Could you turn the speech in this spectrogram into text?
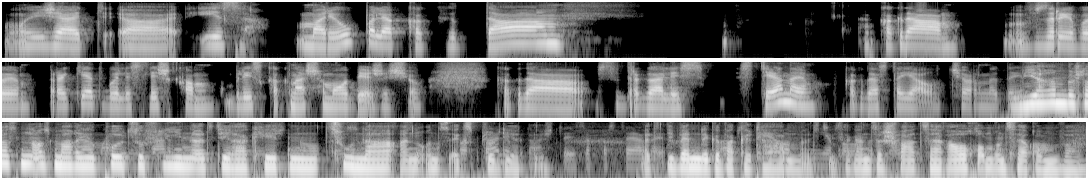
уезжать э, из Мариуполя, когда, когда взрывы ракет были слишком близко к нашему убежищу, когда содрогались стены, Wir haben beschlossen, aus Mariupol zu fliehen, als die Raketen zu nah an uns explodierten, als die Wände gewackelt haben, als dieser ganze schwarze Rauch um uns herum war.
